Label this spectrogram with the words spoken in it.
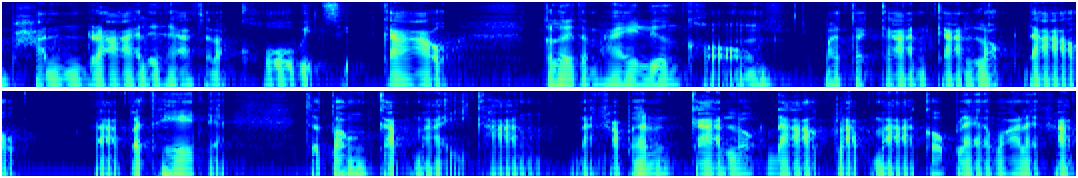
3,000 รายเลยนะสำหรับโควิด -19 ก็เลยทำให้เรื่องของมาตรการการล็อกดาวน์ประเทศเนี่ย จะต้องกลับมาอีกครั้งนะครับ เพราะฉะนั้นการล็อกดาวน์กลับมาก็แปลว่าอะไรครับ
